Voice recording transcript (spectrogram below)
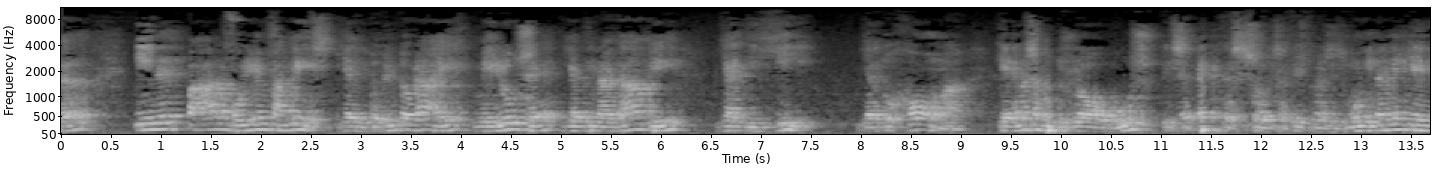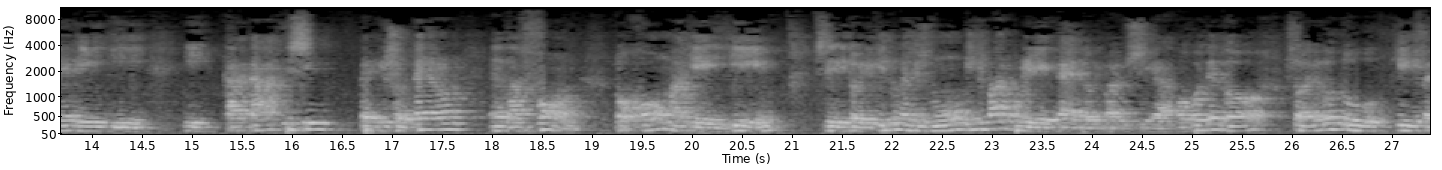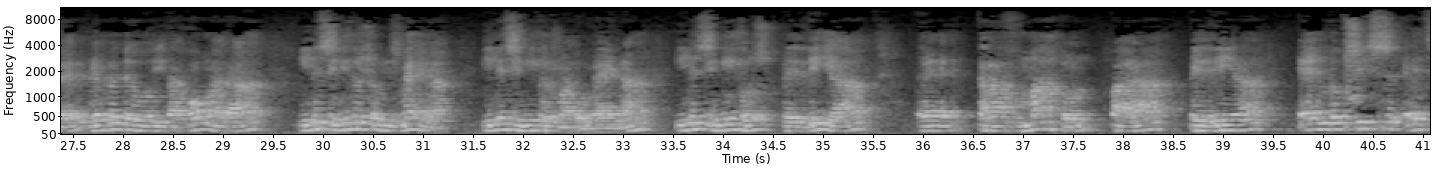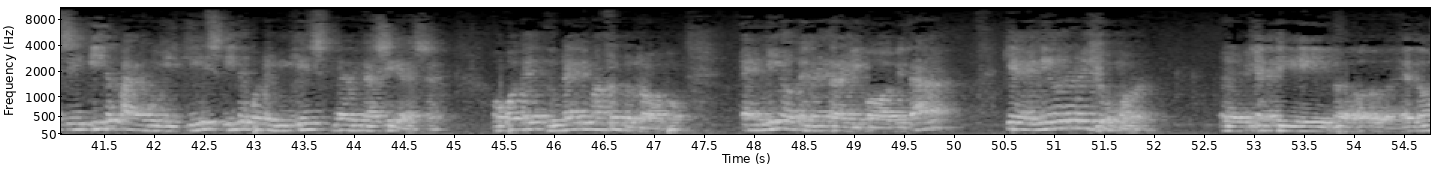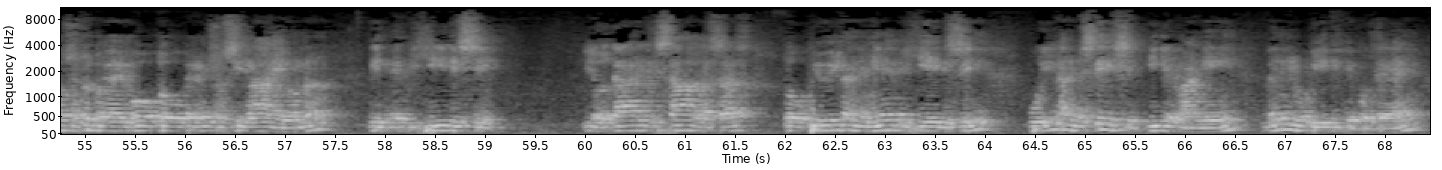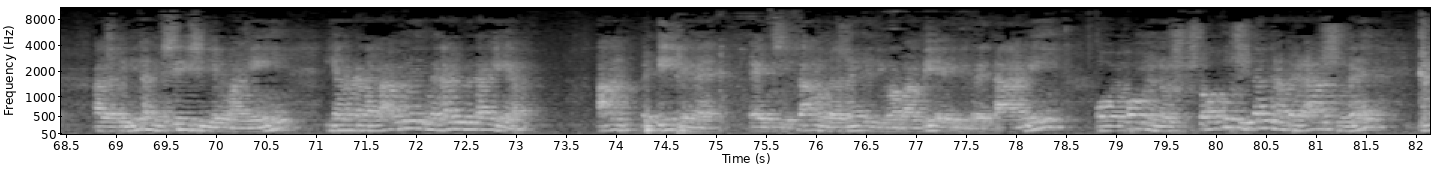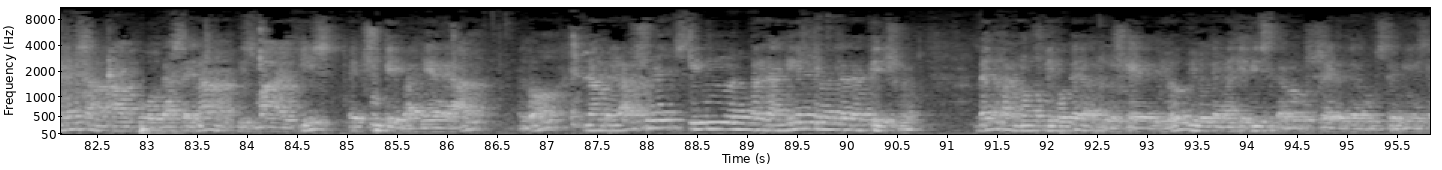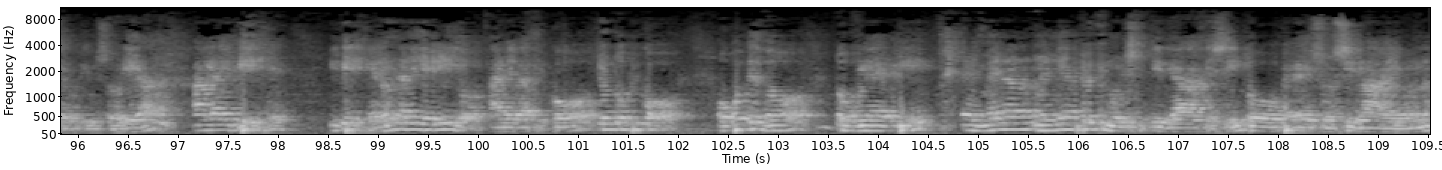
είναι πάρα πολύ εμφανής γιατί το Τρίτο Ράιχ μιλούσε για την αγάπη για τη γη, για το χώμα και ένας από τους λόγους της επέκτασης όλης αυτής του ναζισμού ήταν και η, η, η κατάκτηση περισσότερων εδαφών. Το χώμα και η γη στη ρητορική του ναζισμού είχε πάρα πολύ έντονη παρουσία. Οπότε εδώ, στο έργο του Κίφερ, βλέπετε ότι τα χώματα είναι συνήθως ορισμένα, είναι συνήθως ματωμένα, είναι συνήθως παιδεία ε, τραυμάτων παρά παιδεία ένδοξης έτσι, είτε παραγωγικής είτε πολεμικής διαδικασίας. Οπότε δουλεύει με αυτόν τον τρόπο. Ενίοτε με τραγικότητα και ενίοτε με χιούμορ. Ε, γιατί ε, εδώ σε αυτό το έργο, το Operation Sea Lion, την επιχείρηση λιοντάρι της θάλασσας, το οποίο ήταν μια επιχείρηση που είχαν στήσει οι Γερμανοί, δεν υλοποιήθηκε ποτέ, αλλά την είχαν στήσει οι Γερμανοί για να καταλάβουν τη Μεγάλη Βρετανία. Αν πετύχαινε έτσι, φτάνοντας μέχρι την Νορμανδία και την Βρετάνη, ο επόμενος στόχος ήταν να περάσουν μέσα από τα στενά της Μάλκης, εξού και η Μπανιέρα, εδώ, να περάσουν στην Βρετανία και να την κατακτήσουν. Δεν εφαρμόστηκε ποτέ αυτό το σχέδιο, διότι αναχαιτίστηκαν όπως ξέρετε από τις ταινίες και από την ιστορία, αλλά υπήρχε. Υπήρχε, ενώ ήταν γελίο, ανεδαφικό και οτοπικό. Οπότε εδώ το βλέπει ε, με, με μια πιο χειμωριστική διάθεση, το Operation Sea Lion,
